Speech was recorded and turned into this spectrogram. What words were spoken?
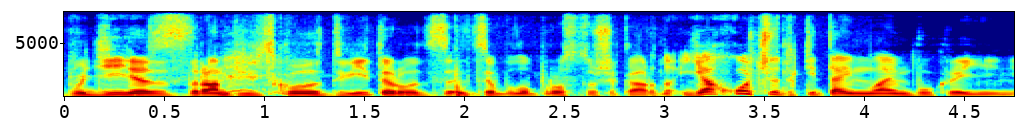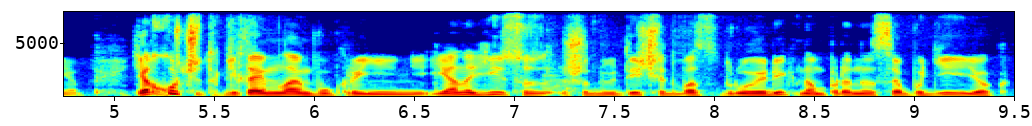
подія з Трампівського Твіттеру. Це, це було просто шикарно. Я хочу такий timeline в Україні. Я хочу такий timeline в Україні. Я надіюся, що 2022 рік нам принесе події, як.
